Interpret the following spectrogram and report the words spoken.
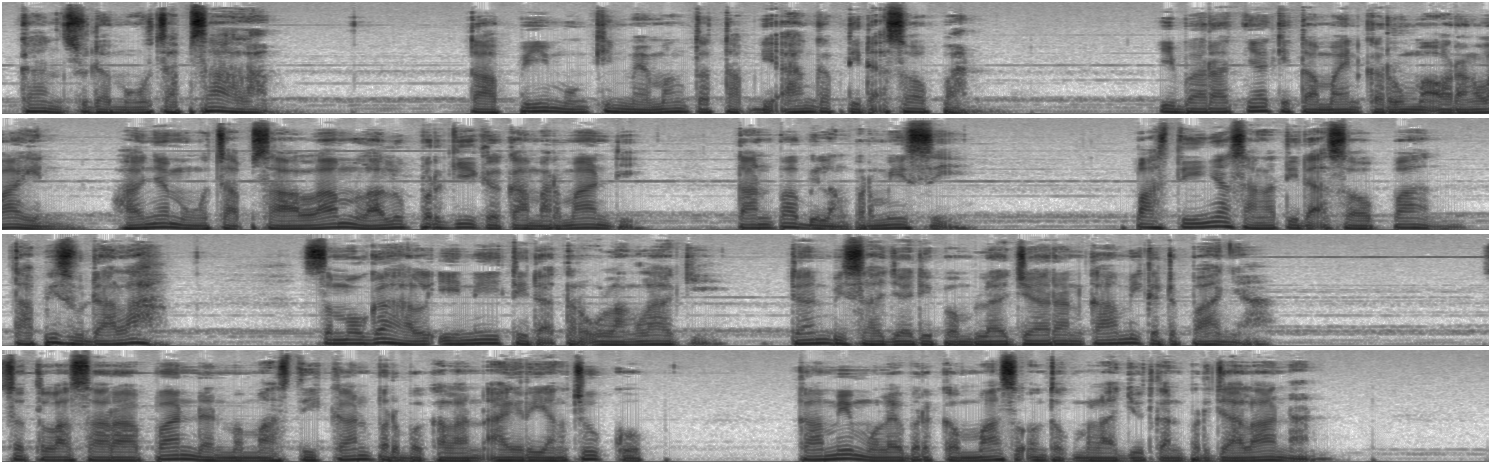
Kan sudah mengucap salam. Tapi mungkin memang tetap dianggap tidak sopan. Ibaratnya kita main ke rumah orang lain, hanya mengucap salam lalu pergi ke kamar mandi tanpa bilang permisi. Pastinya sangat tidak sopan, tapi sudahlah. Semoga hal ini tidak terulang lagi dan bisa jadi pembelajaran kami ke depannya. Setelah sarapan dan memastikan perbekalan air yang cukup, kami mulai berkemas untuk melanjutkan perjalanan.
